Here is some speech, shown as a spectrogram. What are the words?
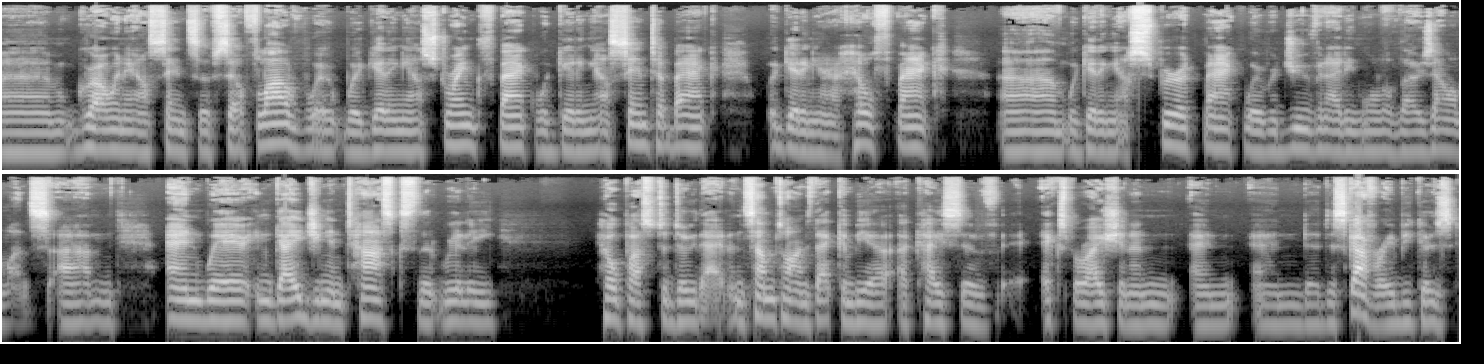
um, grow in our sense of self love, we're, we're getting our strength back, we're getting our center back, we're getting our health back. Um, we're getting our spirit back. We're rejuvenating all of those elements. Um, and we're engaging in tasks that really help us to do that. And sometimes that can be a, a case of exploration and, and, and uh, discovery because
